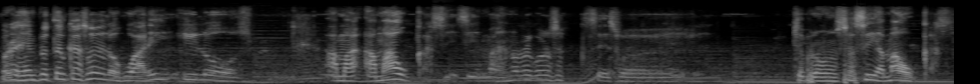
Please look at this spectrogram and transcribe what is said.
Por ejemplo, está el caso de los Huaris y los ama, Amaucas. Si, si, más no recuerdo, se, se, se pronuncia así, Amaucas.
